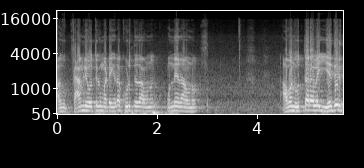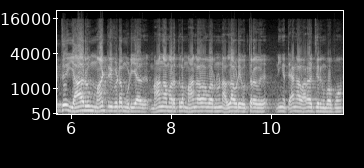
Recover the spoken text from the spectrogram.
அது ஃபேமிலி ஒத்துக்க மாட்டேங்குதா? கொடுத்தது ஆகணும். ஒன்றே தான் ஆகணும். அவன் உத்தரவை எதிர்த்து யாரும் மாற்றிவிட முடியாது. மாங்காய் மரத்தில் மாங்காய் தான் வரணும்னு அல்லாவுடைய உத்தரவு. நீங்கள் தேங்காய் வர வச்சிருங்க பார்ப்போம்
